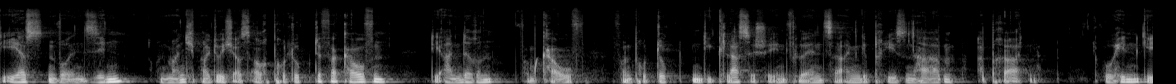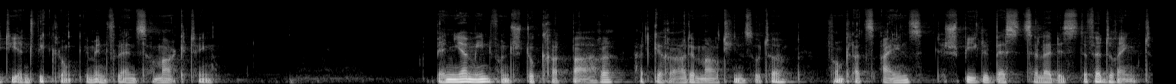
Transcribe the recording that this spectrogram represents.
Die ersten wollen Sinn und manchmal durchaus auch Produkte verkaufen, die anderen vom Kauf von Produkten, die klassische Influencer angepriesen haben, abraten. Wohin geht die Entwicklung im Influencer-Marketing? Benjamin von Stuckrad-Bahre hat gerade Martin Sutter vom Platz 1 der Spiegel-Bestsellerliste verdrängt.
